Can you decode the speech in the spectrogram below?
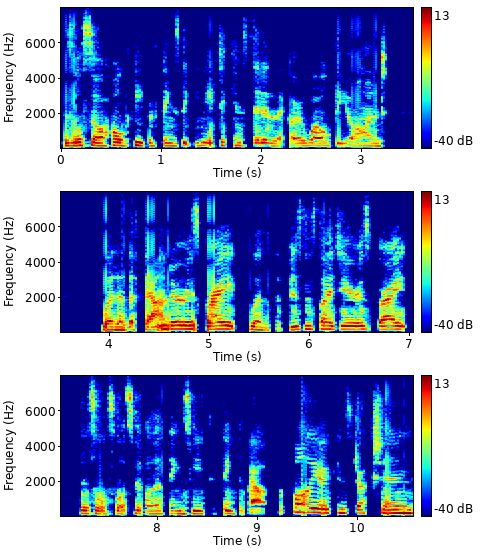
there's also a whole heap of things that you need to consider that go well beyond whether the founder is great whether the business idea is great. There's all sorts of other things you need to think about. Portfolio construction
